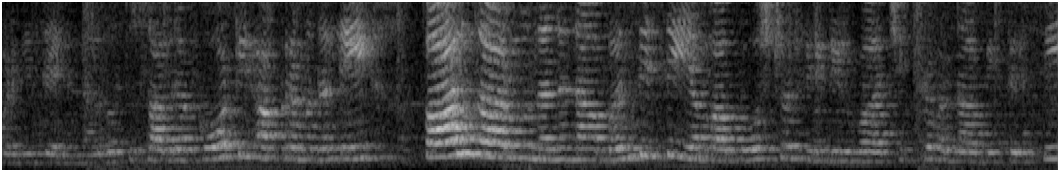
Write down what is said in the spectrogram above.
ಪಡೆದಿದ್ದೇನೆ. ನಲವತ್ತು ಸಾವಿರ ಕೋಟಿ ಅಕ್ರಮದಲ್ಲಿ ಪಾಲುದಾರು ನನ್ನನ್ನ ಬಂಧಿಸಿ ಎಂಬ ಪೋಸ್ಟರ್ ಹಿಡಿದಿರುವ ಚಿತ್ರವನ್ನ ಬಿತ್ತರಿಸಿ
